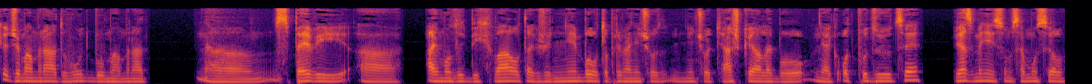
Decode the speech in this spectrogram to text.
Keďže mám rád hudbu, mám rád uh, spevy a aj modlitby chvál, takže nebolo to pre mňa niečo, niečo ťažké alebo nejak odpudzujúce. Viac menej som sa musel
